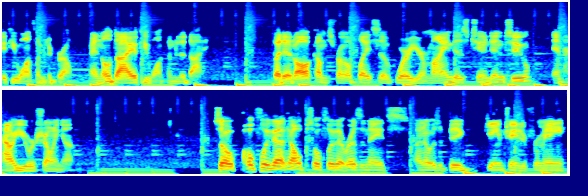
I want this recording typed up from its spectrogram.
if you want them to grow. And they'll die if you want them to die. But it all comes from a place of where your mind is tuned into and how you are showing up. So hopefully that helps. Hopefully that resonates. I know it was a big game changer for me.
